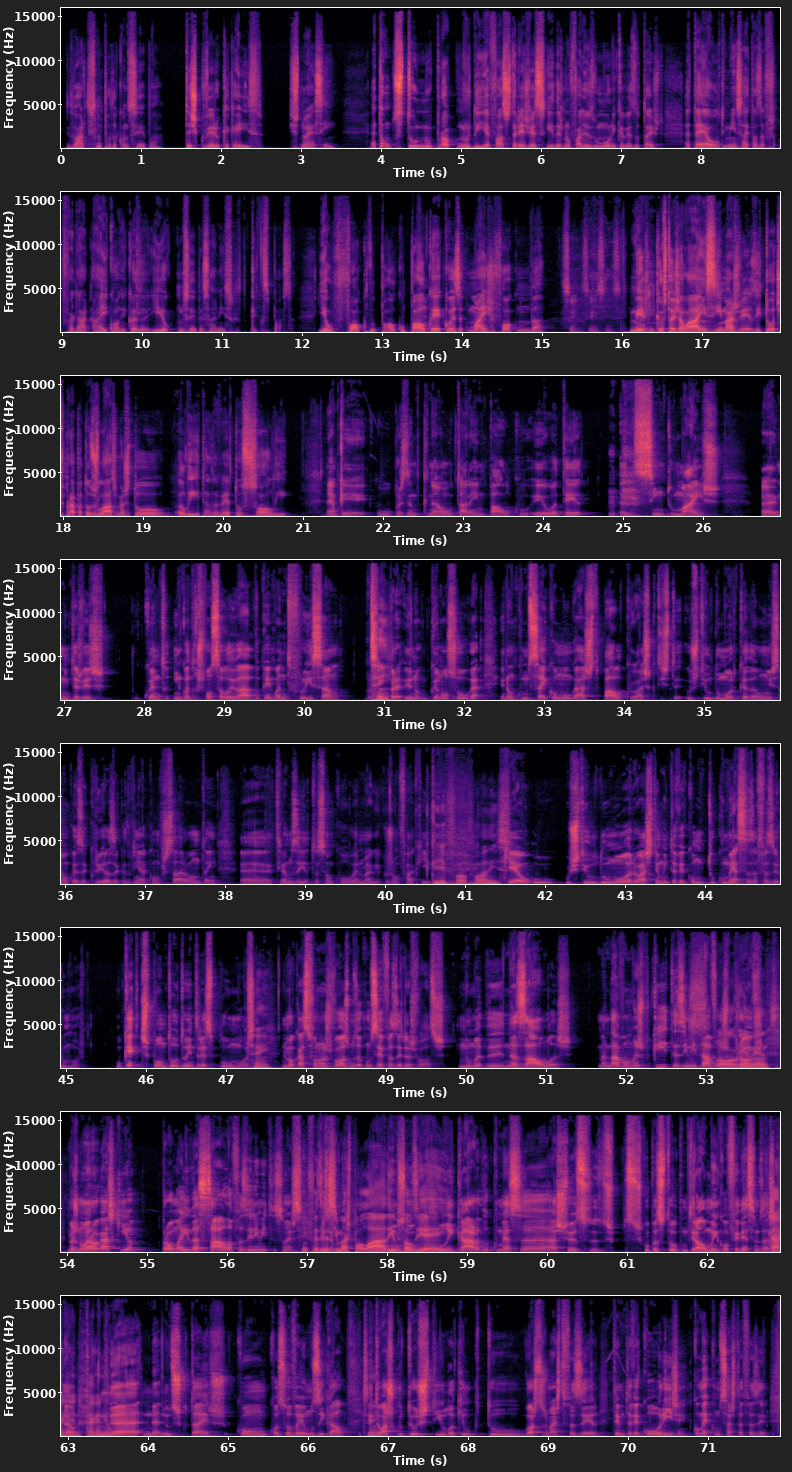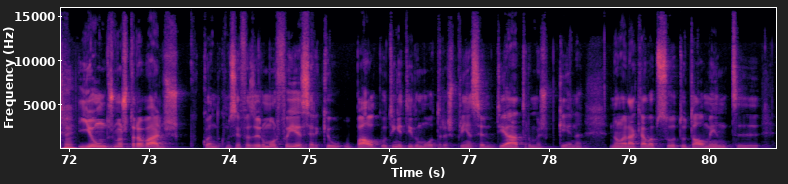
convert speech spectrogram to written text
Eduardo, isso não pode acontecer, pá. Tens que ver o que é que é isso. Isto não é assim. Então, se tu no próprio no dia fazes três vezes seguidas, não falhas uma única vez o texto, até ao último ensaio estás a falhar. Ah, e qualquer coisa. E eu comecei a pensar nisso: o que é que se passa? E é o foco do palco. O palco é a coisa que mais foco me dá. Sim, sim, sim. sim. Mesmo que eu esteja lá em cima às vezes e estou a disparar para todos os lados, mas estou ali, estás a ver? Estou só ali. É porque o presente que não estar em palco, eu até eh, sinto mais, eh, muitas vezes, quanto- enquanto responsabilidade do que enquanto fruição. Sim. Para- eu não, porque eu não sou o gajo, eu não comecei como um gajo de palco. Eu acho que isto- o estilo de humor de cada um, isto é uma coisa curiosa que eu vinha a conversar ontem. eh, tivemos aí a atuação com o Ruben Manga e com o João Faqui. Queria falar, falar disso. Que é o, o estilo do humor, eu acho que tem muito a ver como tu começas a fazer humor. O que é que despontou o teu interesse pelo humor? Sim. No meu caso foram as vozes, mas eu comecei a fazer as vozes numa de, nas aulas, mandavam umas boquitas, imitavam os profs. Obviamente. Mas não era o gajo que ia para o meio da sala fazer imitações. Sim, fazia assim mais para o lado e o pessoal dizia: o, o Ricardo começa, acho eu, desculpa se estou a cometer alguma inconfidência, mas acho caga, que não. caga nele. Na, na- nos escuteiros com, com a sua veia musical. Sim. Então acho que o teu estilo, aquilo que tu gostas mais de fazer, tem muito a ver com a origem. Como é que começaste a fazer? Sim. E um dos meus trabalhos, quando comecei a fazer humor, foi esse: era que eu, o palco, eu tinha tido uma outra experiência no teatro, mas pequena, não era aquela pessoa totalmente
